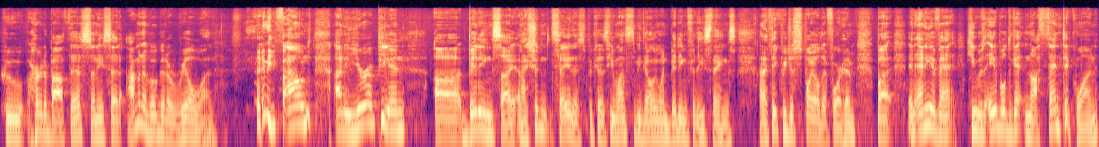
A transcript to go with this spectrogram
who heard about this and he said, "I'm going to go get a real one." and he found on a European uh, bidding site, and I shouldn't say this because he wants to be the only one bidding for these things, and I think we just spoiled it for him. But in any event, he was able to get an authentic one,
